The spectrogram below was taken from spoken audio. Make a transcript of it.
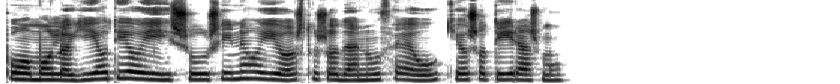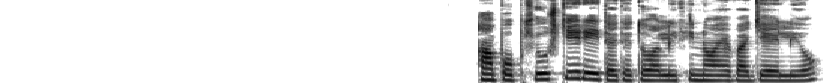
που ομολογεί ότι ο Ιησούς είναι ο Υιός του ζωντανού Θεού και ο σωτήρας μου. Από ποιους κηρύτεται το αληθινό Ευαγγέλιο;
